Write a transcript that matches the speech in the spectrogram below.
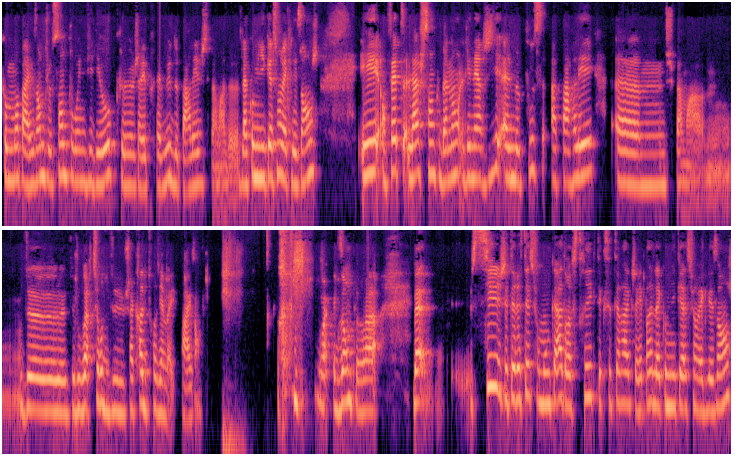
comme moi, par exemple, je sens pour une vidéo que j'avais prévu de parler, je sais pas moi, de, la communication avec les anges. Et en fait, là, je sens que ben non, l'énergie, elle me pousse à parler, euh, je sais pas moi, de, de l'ouverture du chakra du troisième œil, par exemple. ouais, exemple, voilà. Ben, si j'étais restée sur mon cadre strict, etc., que j'avais parlé de la communication avec les anges,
